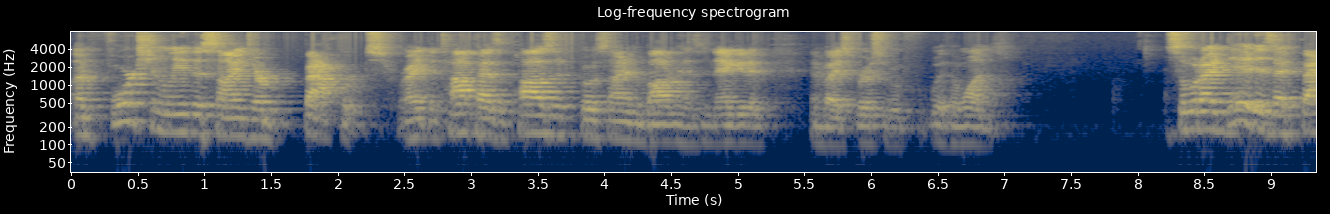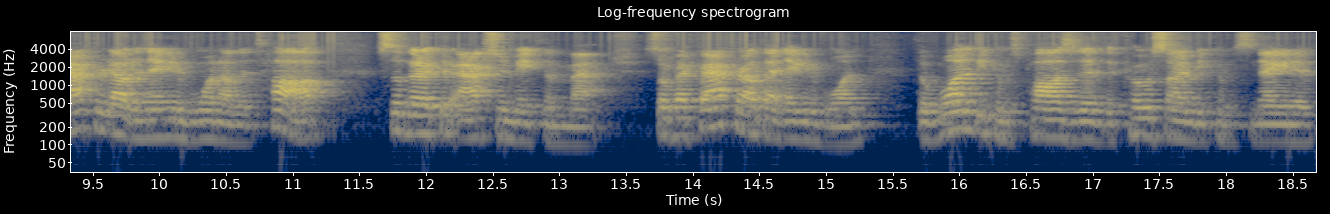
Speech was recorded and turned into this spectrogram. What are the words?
Unfortunately, the signs are backwards, right? The top has a positive cosine and the bottom has a negative, and vice versa with the 1s. So what I did is I factored out a negative 1 on the top so that I could actually make them match. So if I factor out that negative 1, the 1 becomes positive, the cosine becomes negative,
